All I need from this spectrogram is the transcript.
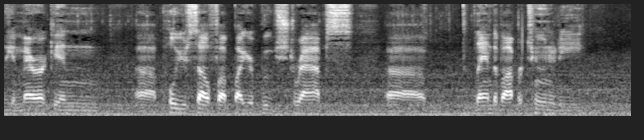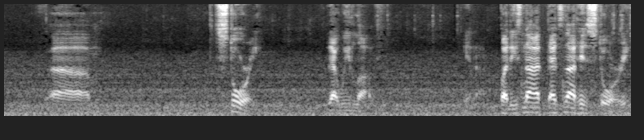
the American uh, pull yourself up by your bootstraps, uh, land of opportunity um, story that we love. You know, but he's not. That's not his story.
